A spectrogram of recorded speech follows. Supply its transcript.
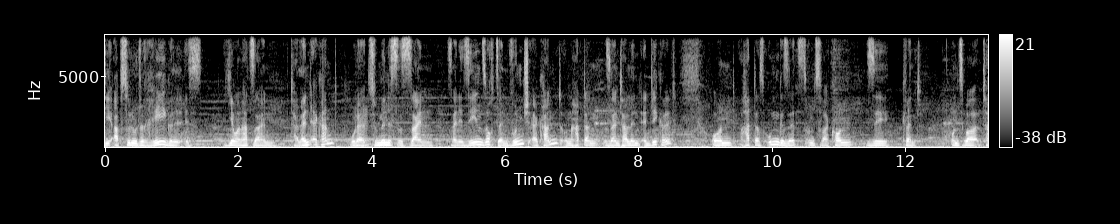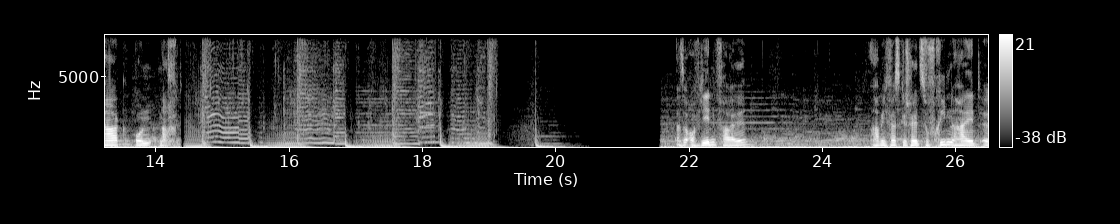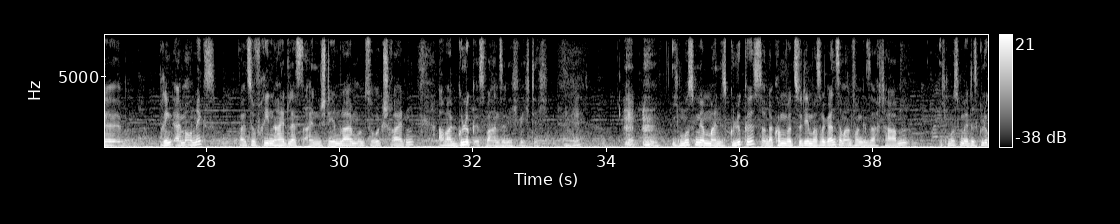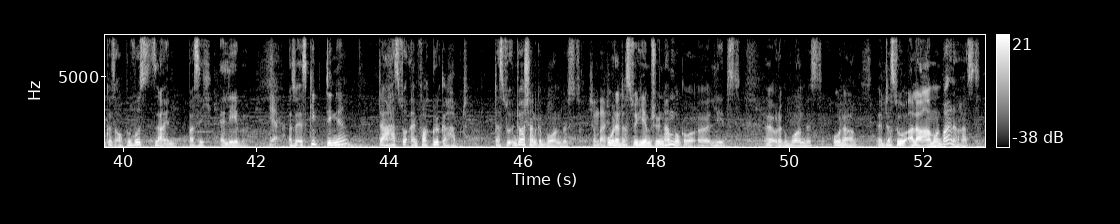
Die absolute Regel ist, jemand hat sein Talent erkannt oder mhm. zumindest sein, seine Sehnsucht, seinen Wunsch erkannt und hat dann sein Talent entwickelt und hat das umgesetzt und zwar konsequent. Und zwar Tag und Nacht. Also auf jeden Fall habe ich festgestellt, Zufriedenheit äh, bringt einem auch nichts weil Zufriedenheit lässt einen stehen bleiben und zurückschreiten. Aber Glück ist wahnsinnig wichtig. Mhm. Ich muss mir meines Glückes, und da kommen wir zu dem, was wir ganz am Anfang gesagt haben, ich muss mir des Glückes auch bewusst sein, was ich erlebe. Ja. Also es gibt Dinge, da hast du einfach Glück gehabt dass du in Deutschland geboren bist. Oder dass du hier im schönen Hamburg äh, lebst äh, oder geboren bist. Oder äh, dass du alle Arme und Beine hast.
